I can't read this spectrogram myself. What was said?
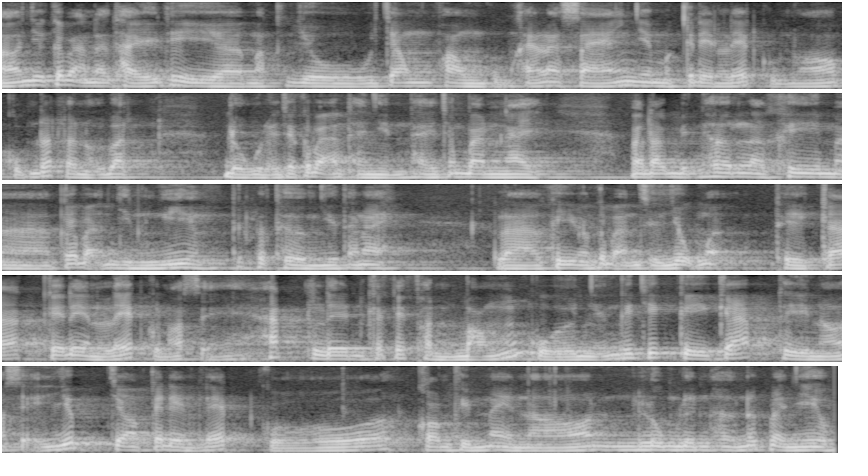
Đó, Như các bạn đã thấy thì ờ, mặc dù trong phòng cũng khá là sáng Nhưng mà cái đèn led của nó cũng rất là nổi bật Đủ để cho các bạn thể nhìn thấy trong ban ngày. Và đặc biệt hơn là khi mà các bạn nhìn nghiêng Tức là thường như thế này là khi mà các bạn sử dụng thì các cái đèn led của nó sẽ hắt lên các cái phần bóng của những cái chiếc keycap thì nó sẽ giúp cho cái đèn led của con phím này nó lung linh hơn rất là nhiều.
